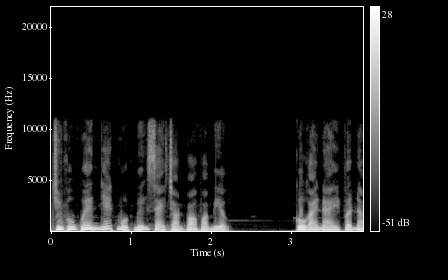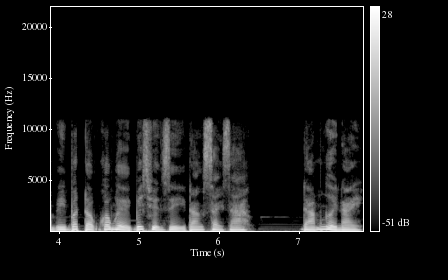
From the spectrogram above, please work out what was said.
Chúng không quên nhét một miếng rẻ tròn vo vào miệng. Cô gái này vẫn nằm im bất động không hề biết chuyện gì đang xảy ra. Đám người này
